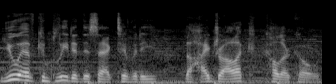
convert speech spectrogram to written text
You have completed this activity, the hydraulic color code.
